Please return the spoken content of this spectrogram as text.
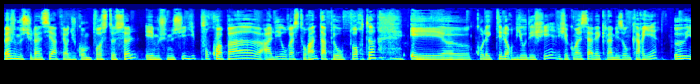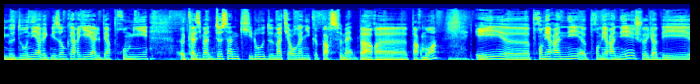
Je me suis lancé à faire du compost seul et je me suis dit pourquoi pas aller au restaurant, taper aux portes et euh, collecter leurs biodéchets. J'ai commencé avec la maison Carrière. Eux, ils me donnaient avec Maison Carrier, Albert Ier, euh, quasiment 200 kilos de matière organique par semaine, par euh, par mois. Et euh, première année, euh, première année, j'avais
